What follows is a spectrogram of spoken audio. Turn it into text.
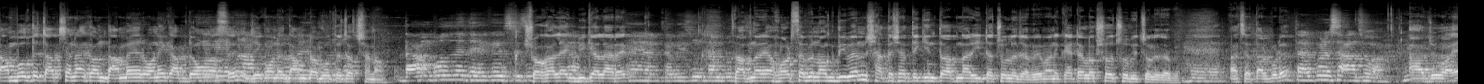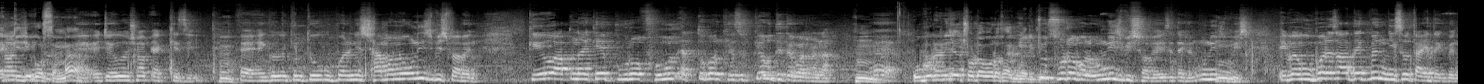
দাম বলতে চাচ্ছে না কারণ দামের অনেক আপ ডাউন আছে যে কারণে দামটা বলতে চাচ্ছে না। দাম বললে দেখা গেছে সকালে এক, বিকাল আর এক। হ্যাঁ, একদম তো আপনারা হোয়াটসঅ্যাপে নক দিবেন সাথে সাথে কিন্তু আপনার এটা চলে যাবে মানে ক্যাটালগ সহ ছবি চলে যাবে। হ্যাঁ। আচ্ছা তারপরে? তারপরে আছে আজোয়া। আজোয়া, এক কেজি করছেন না? হ্যাঁ, এটা হলো সব এক কেজি। হ্যাঁ এগুলো কিন্তু উপরে নিয়ে সামান্য উনিশ বিশ পাবেন। কেউ আপনাকে পুরো ফুল এত বড় খেজুর কেউ দিতে পারবে না। হ্যাঁ। উপরে নিচে ছোট বড় থাকবে একটু ছোট বড় উনিশ বিশ হবে এই যে দেখেন উনিশ বিশ। এবার উপরে যা দেখবেন নিচেও তাই দেখবেন।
